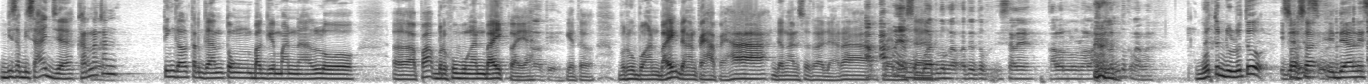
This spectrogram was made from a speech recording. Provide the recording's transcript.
bisa-bisa aja karena kan tinggal tergantung bagaimana lo eh, apa berhubungan baik lah ya. Oke. Gitu. Berhubungan baik dengan PH-PH, dengan sutradara, A- apa yang membuat lo nggak waktu itu misalnya kalau lo nolak film tuh kenapa? gue tuh dulu tuh Idealis sosok idealis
